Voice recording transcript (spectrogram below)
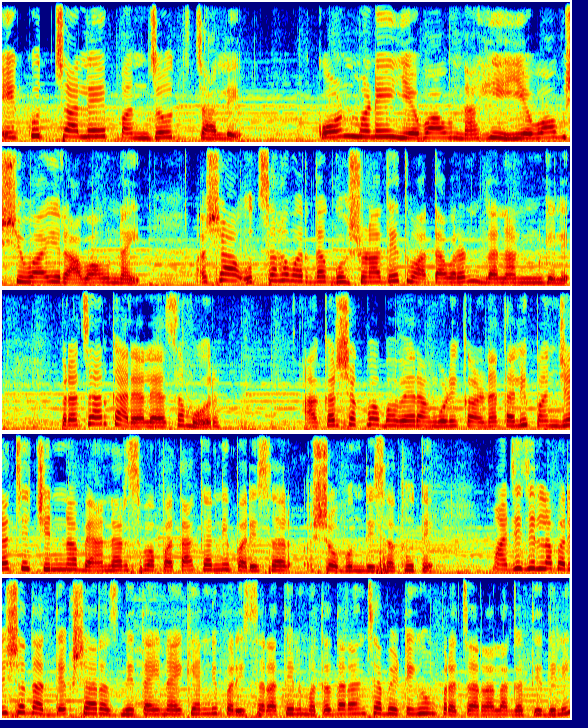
एकूच चाले पंजोत चाले. कोण म्हणे येवाव नाही येवाव शिवाय रावाव नाही. अशा उत्साहवर्धक घोषणा देत वातावरण दणाणून गेले. प्रचार कार्यालयासमोर आकर्षक व भव्य रांगोळी करण्यात आली. पंजाचे चिन्ह बॅनर्स व पताक्यांनी परिसर शोभून दिसत होते. माजी जिल्हा परिषद अध्यक्षा रजनीताई नाईक यांनी परिसरातील मतदारांच्या भेटी घेऊन प्रचाराला गती दिली.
